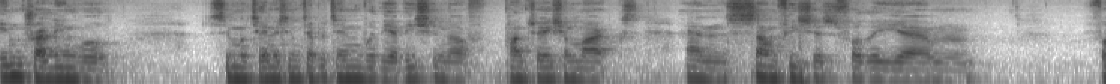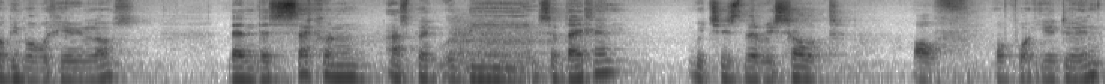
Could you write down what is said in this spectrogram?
intralingual simultaneous interpreting with the addition of punctuation marks and some features for the um, for people with hearing loss. Then the second aspect would be subtitling, which is the result of, of what you're doing.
